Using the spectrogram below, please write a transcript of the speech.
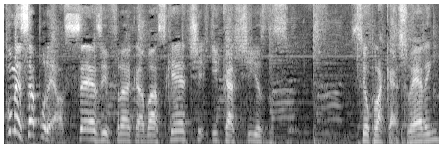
Começar por ela. César Franca Basquete e Caxias do Sul. Seu placar, Suelen.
